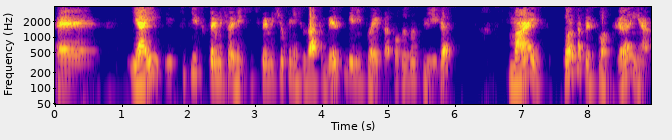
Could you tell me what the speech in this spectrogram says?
É, e aí, o que isso permitiu a gente? Permitiu que a gente usasse o mesmo gameplay para todas as ligas, mas quanto a pessoa ganha,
